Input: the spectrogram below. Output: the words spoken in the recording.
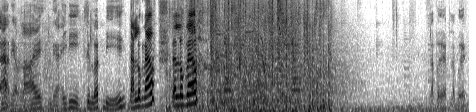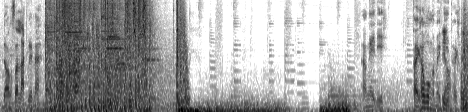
อะเรียบร้อยเหลือไอ้นี่ขึ้นรถหนีดันลงน้ำดันลงน้ำระเบิดระเบิดดองสลักด้วยนะดองสลักด้วยนะ เอาไงดี ถอยเข้าวงกันไหมพี่ ถอยเข้าวง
